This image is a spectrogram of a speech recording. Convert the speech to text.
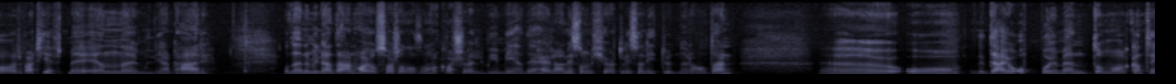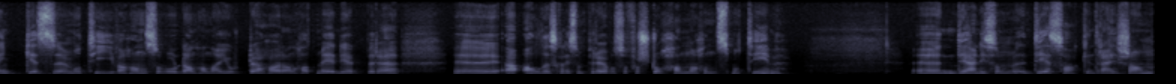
har vært gift med en øh, milliardær. Og denne milliardæren har jo også vært sånn at han har ikke vært så veldig mye i media heller. Liksom kjørt liksom litt under radaren. Eh, og det er jo opp og i mente om hva kan tenkes eh, motivet hans, og hvordan han har gjort det. Har han hatt medhjelpere? Uh, alle skal liksom prøve å forstå han og hans motiv. Uh, det er liksom det saken dreier seg om.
